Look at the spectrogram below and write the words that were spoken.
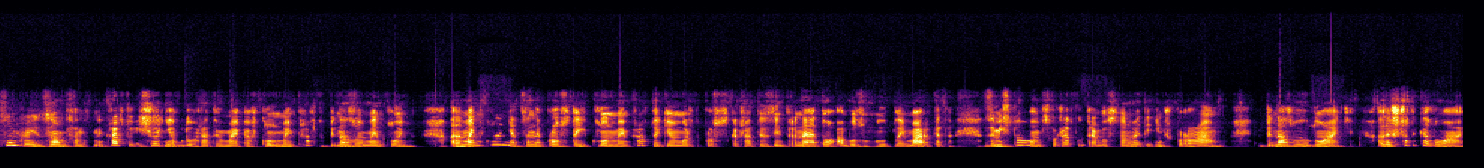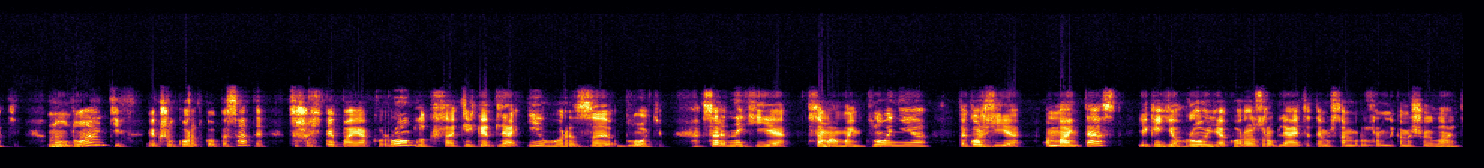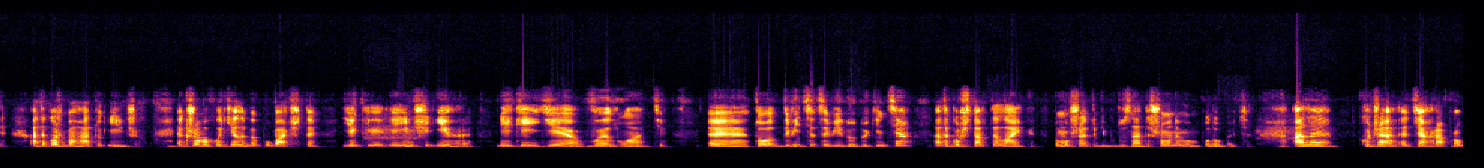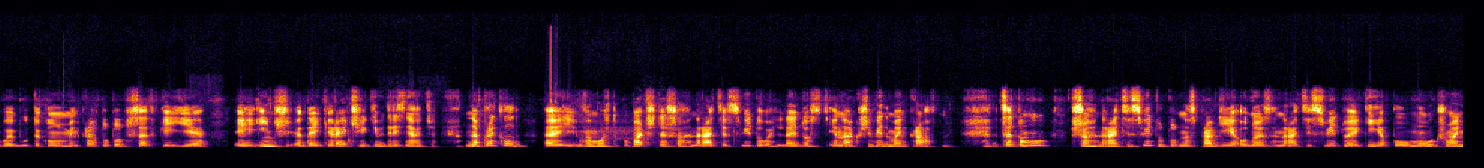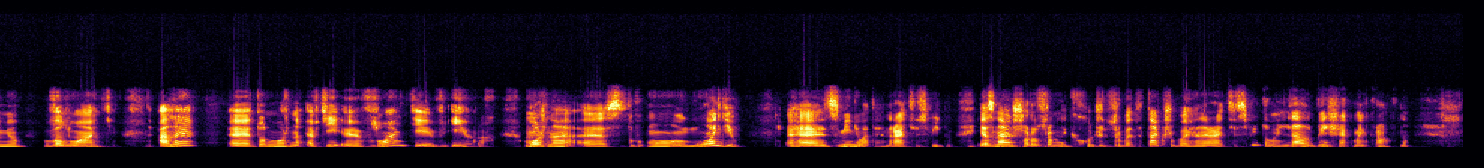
Всім привіт, з вами фан Майнкрафту, і сьогодні я буду грати в, май... в клон Майнкрафту під назвою Майнклонія. Але Майнклонія це не простий клон Майнкрафту, який ви можете просто скачати з інтернету або з Google Play Market. Замість того вам спочатку треба встановити іншу програму під назвою Luanti. Але що таке Luanti? Ну, Luanti, якщо коротко описати, це щось типу як Roblox, тільки для ігор з блоків. Серед них є сама Майнклонія, також є Майнтест, який є грою, яка розробляється тими ж самими розробниками, що і Ланті, а також багато інших. Якщо ви хотіли би побачити які інші ігри, які є в Луанті, е, то дивіться це відео до кінця, а також ставте лайки, тому що я тоді буду знати, що вони вам подобаються. Але, хоча ця гра пробує бути клоном Майнкрафту, тут все-таки є інші деякі речі, які відрізняються. Наприклад, е, ви можете побачити, що генерація світу виглядає досить інакше від Майнкрафтної. Це тому, що генерація світу тут насправді є одною з генерацій світу, які є по умовчуванню в Луанті. Але е, тут можна в цій е, в Луанті в іграх можна е, з допомогою модів е, змінювати генерацію світу. Я знаю, що розробники хочуть зробити так, щоб генерація світу виглядала більше як Майнкрафтна.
